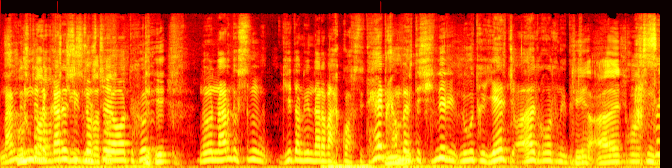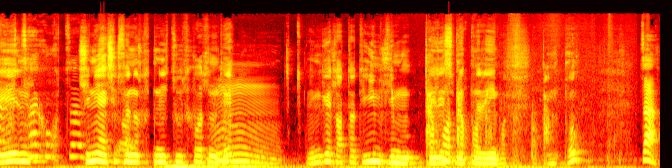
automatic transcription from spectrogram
Хөрөнгө гарын шиг зурцаа яваад өхөө Нөө наран төгсөн хэд хоногийн дараа байхгүй болчих. Дахиад гамбайрт шинээр нөгөөдгөө ярьж ойлгуулна гэдэг чинь. Ойлгуулсан дээр нь чиний ашиг сонирхолд нийцүүлэх болно тий. Ингээл одоо тийм л юм дээрээс бид нэр ийм дампуу. За,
